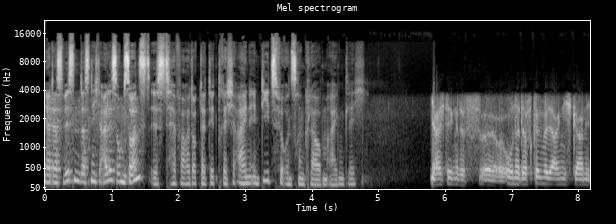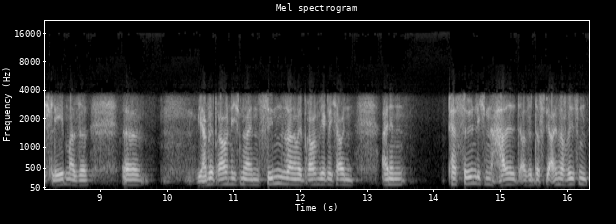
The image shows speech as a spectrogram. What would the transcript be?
Ja, das Wissen, dass nicht alles umsonst ist, Herr Pfarrer Dr. Dittrich, ein Indiz für unseren Glauben eigentlich. Ja, ich denke, das, ohne das können wir ja eigentlich gar nicht leben. Also ja, wir brauchen nicht nur einen Sinn, sondern wir brauchen wirklich einen, einen persönlichen Halt. Also, dass wir einfach wissen,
